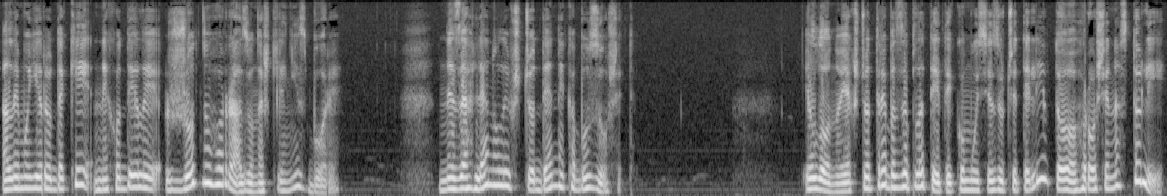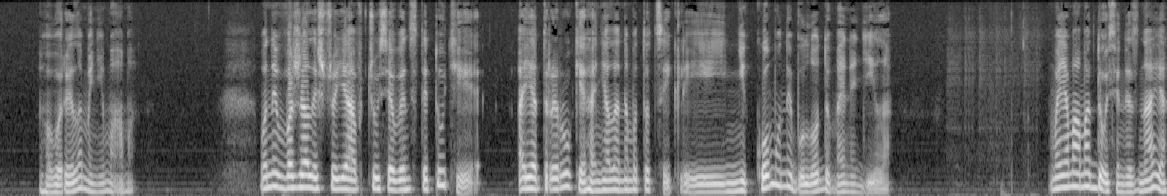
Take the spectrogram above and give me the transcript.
але мої родаки не ходили жодного разу на шкільні збори, не заглянули в щоденник або зошит. Ілоно, якщо треба заплатити комусь із учителів, то гроші на столі, говорила мені мама. Вони вважали, що я вчуся в інституті, а я три роки ганяла на мотоциклі, і нікому не було до мене діла. Моя мама досі не знає,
